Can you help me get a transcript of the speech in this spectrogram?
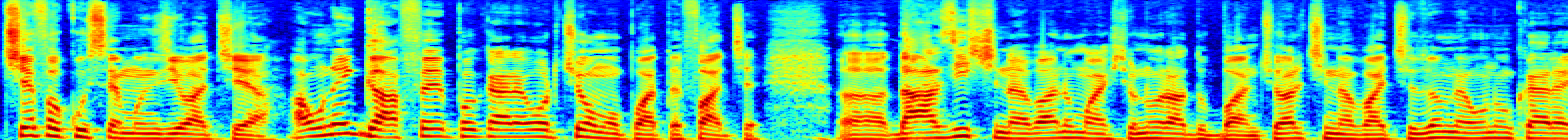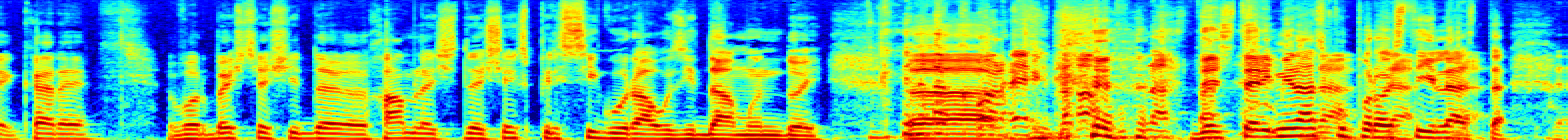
ce făcusem în ziua aceea? A unei gafe pe care orice om o poate face. Uh, dar a zis cineva, nu mai știu, nu Radu Banciu, altcineva, ce domne, unul care, care vorbește și de Hamlet și de Shakespeare, sigur a auzit de amândoi. Uh, Corect, da, deci terminați da, cu prostiile da, astea. Da,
